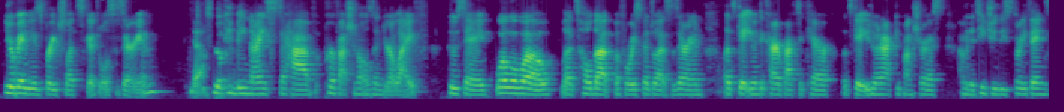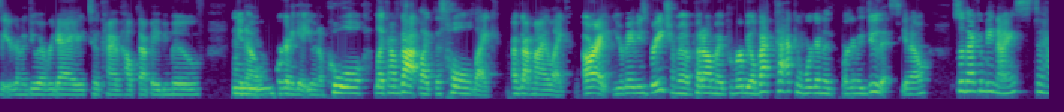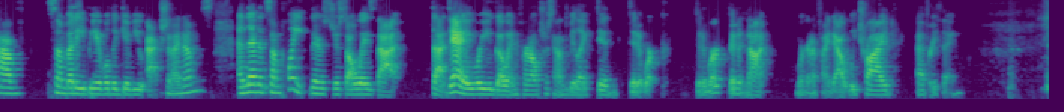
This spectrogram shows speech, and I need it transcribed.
your baby is breech, let's schedule a cesarean. Yeah. So it can be nice to have professionals in your life who say, whoa, whoa, whoa, let's hold up before we schedule that cesarean. Let's get you into chiropractic care. Let's get you to an acupuncturist. I'm going to teach you these three things that you're going to do every day to kind of help that baby move you know Mhm. we're gonna get you in a pool like i've got like this whole like i've got my like all right your baby's breech i'm gonna put on my proverbial backpack and we're gonna we're gonna do this you know so that can be nice to have somebody be able to give you action items. And then at some point, there's just always that that day where you go in for an ultrasound to be like, did did it work? Did it work? Did it not? We're gonna find out. We tried everything.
